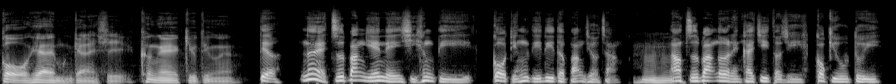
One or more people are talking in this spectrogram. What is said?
过遐物件是放喺球场诶。对，那职棒元年是放伫固定伫你的棒球场，嗯，然后职棒二年开始就是各球队，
